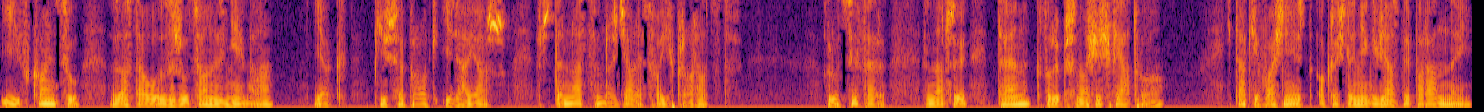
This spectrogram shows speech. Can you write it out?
i w końcu został zrzucony z nieba, jak pisze prorok Izajasz w czternastym rozdziale swoich proroctw. Lucyfer znaczy ten, który przynosi światło. I takie właśnie jest określenie gwiazdy porannej.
